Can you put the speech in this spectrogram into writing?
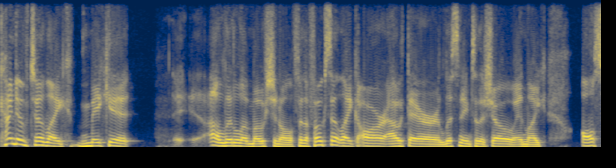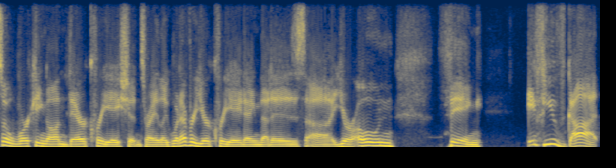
kind of to like make it a little emotional for the folks that like are out there listening to the show and like also working on their creations right like whatever you're creating that is uh your own thing if you've got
